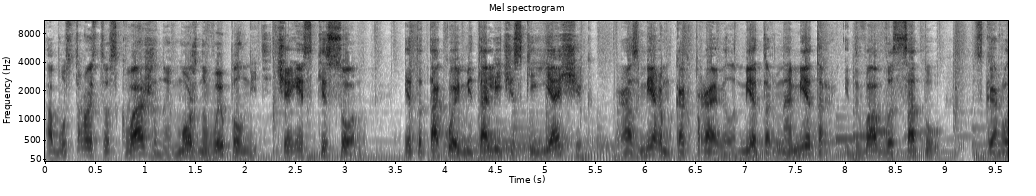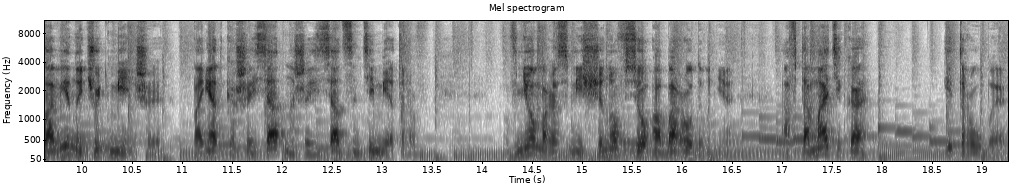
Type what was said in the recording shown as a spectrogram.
Обустройство скважины можно выполнить через кессон. Это такой металлический ящик размером, как правило, метр на метр и два в высоту, с горловиной чуть меньше, порядка 60 на 60 сантиметров. В нем размещено все оборудование, автоматика и трубы.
